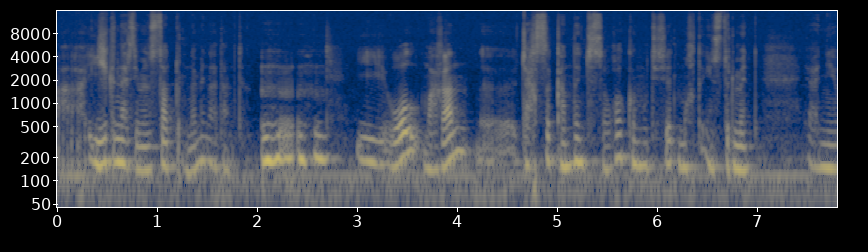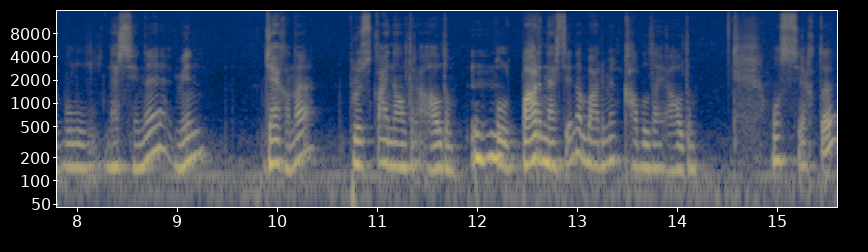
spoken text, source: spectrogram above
А, екі нәрсемен ұстап тұрмын да мен адамды. Мхм. и ол маған ә, жақсы контент жасауға көмектесетін мықты инструмент. Яғни бұл нәрсені мен жай ғана плюсқа айналдыра алдым. Мхм. бұл бар нәрсені барымен қабылдай алдым. Осы сияқты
